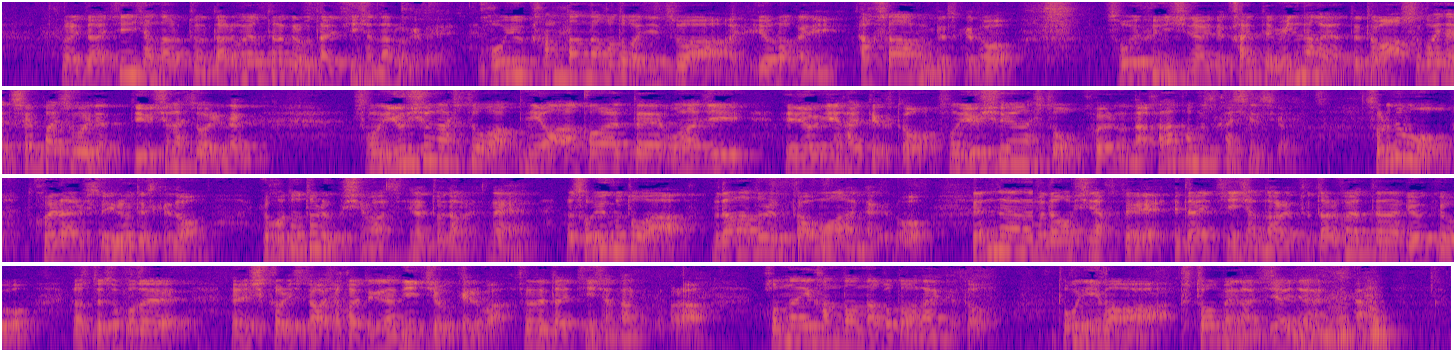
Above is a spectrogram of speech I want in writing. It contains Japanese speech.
つまり第一人者になるっていうのは誰もやってなければ第一人者になるわけでこういう簡単なことが実は世の中にたくさんあるんですけどそういうふうにしないでかえってみんながやっててああすごいね先輩すごいねって優秀な人がいるね。その優秀な人には憧れて同じ領域に入っていくとその優秀な人を超えるのはなかなか難しいんですよ。それでも超えられる人いるんですけどよほど努力しますしないとダメですね。そういうことは無駄な努力とは思わないんだけど全然無駄をしなくて第一人者になれって誰もやってない領域をやってそこでしっかりした社会的な認知を受ければそれで第一人者になるんだからこんなに簡単なことはないんだと。特に今は不透明な時代じゃないですか。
